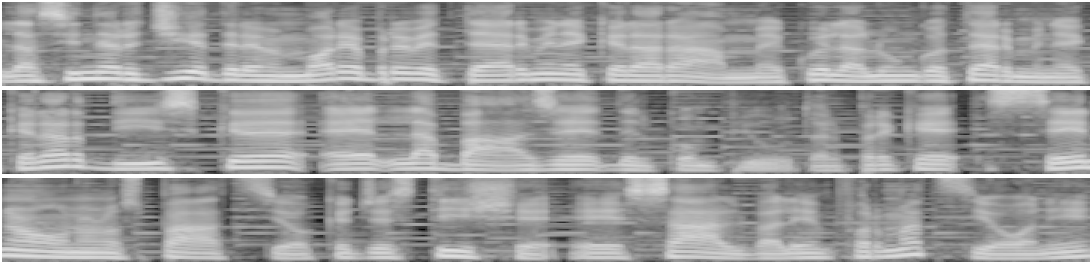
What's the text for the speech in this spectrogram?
La sinergia delle memorie a breve termine che è la RAM e quella a lungo termine che è l'hard disk è la base del computer, perché se non hanno uno spazio che gestisce e salva le informazioni,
